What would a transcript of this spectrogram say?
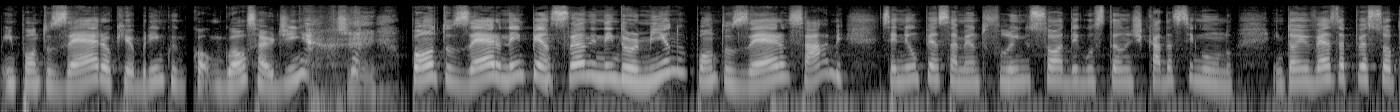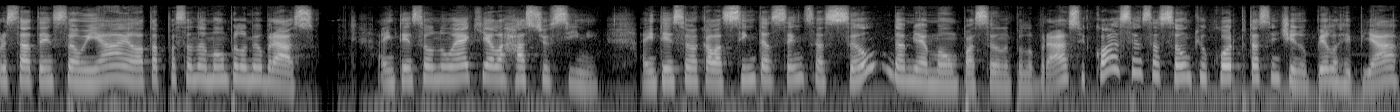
em ponto zero, que eu brinco igual- sardinha, Sim. ponto zero, nem pensando e nem dormindo, ponto zero, sabe? Sem nenhum pensamento fluindo, só degustando de cada segundo. Então, ao invés da pessoa prestar atenção em, ah, ela tá passando a mão pelo meu braço. A intenção não é que ela raciocine. A intenção é que ela sinta a sensação da minha mão passando pelo braço e qual a sensação que o corpo está sentindo. Pelo arrepiar,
